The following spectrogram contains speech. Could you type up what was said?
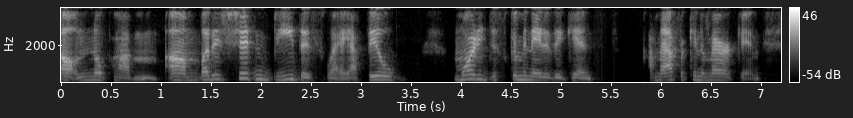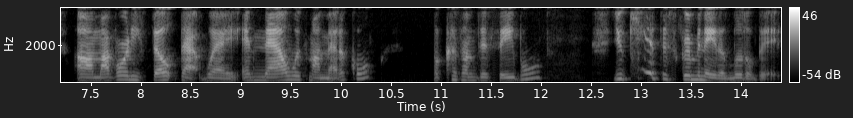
Oh, no problem. Um, but it shouldn't be this way. I feel I'm already discriminated against. I'm African American. Um, I've already felt that way. And now with my medical, because I'm disabled, you can't discriminate a little bit.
